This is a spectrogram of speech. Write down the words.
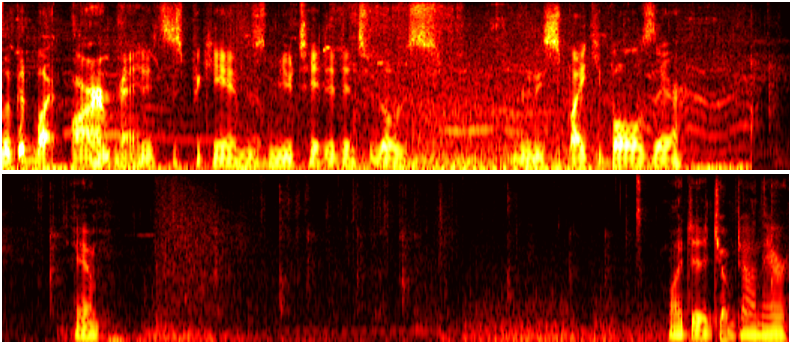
Look at my arm, man. It just became, just mutated into those really spiky balls there. Damn. Why did I jump down there?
